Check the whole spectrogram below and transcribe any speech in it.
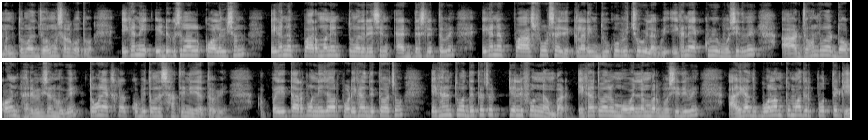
মানে তোমাদের জন্মসাল কত। এখানে এডুকেশনাল কোয়ালিফিকেশন এখানে পারমানেন্ট তোমাদের রেসেন্ট অ্যাড্রেস লিখতে হবে, এখানে পাসপোর্ট সাইজে ক্লারিং দু কপি ছবি লাগবে, এখানে এক কপি বসিয়ে দেবে, আর যখন তোমার ডকুমেন্ট ভেরিফিকেশন হবে, তখন এক কপি তোমাদের সাথে নিয়ে যেতে হবে। তারপর নিয়ে যাওয়ার পরে এখানে দেখতে পাচ্ছ, এখানে তোমার দেখতে পাচ্ছ টেলিফোন নাম্বার এখানে তোমাদের মোবাইল নাম্বার বসিয়ে দিবে, আর এখানে বললাম তোমাদের প্রত্যেকে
